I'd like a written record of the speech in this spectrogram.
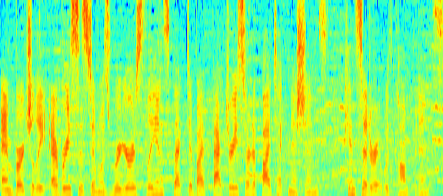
and virtually every system was rigorously inspected by factory-certified technicians. Consider it with confidence.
